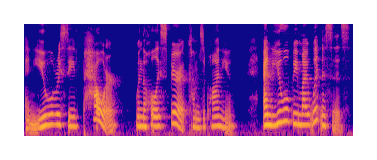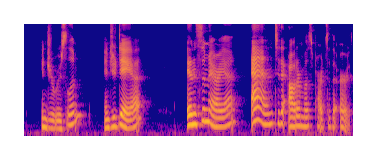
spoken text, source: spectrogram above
and you will receive power when the Holy Spirit comes upon you, and you will be my witnesses in Jerusalem, in Judea, in Samaria, and to the outermost parts of the earth.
